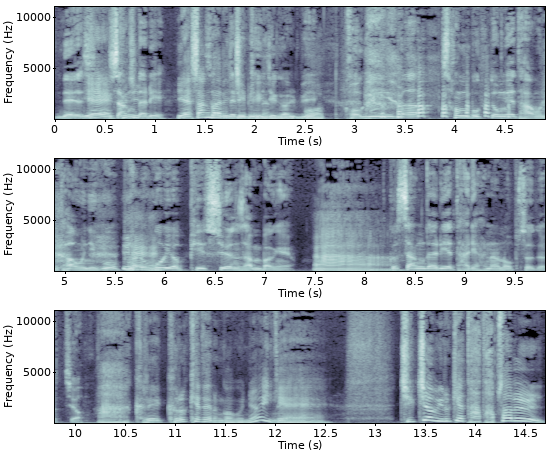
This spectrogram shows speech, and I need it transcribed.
네 예, 쌍다리 그 집, 예 쌍다리, 쌍다리 집 돼지갈비 곳. 거기가 성북동의 다운타운이고 바로 예. 그 옆이 수연산방이에요. 아. 그 쌍다리에 다리 하나는 없어졌죠. 아, 그래 그렇게 되는 거군요, 이게. 네. 직접 이렇게 다 답사를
